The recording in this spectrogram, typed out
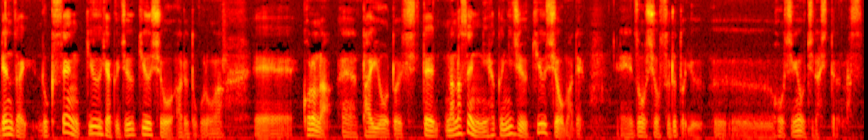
現在6919床あるところが、えー、コロナ、対応として7229床まで、増床するという方針を打ち出しております。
